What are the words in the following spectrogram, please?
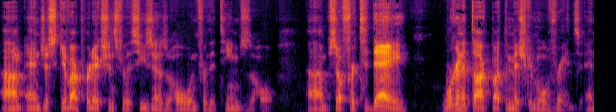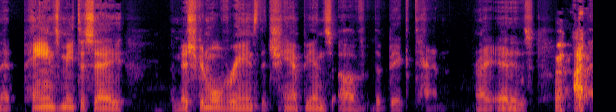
um, mm-hmm. and just give our predictions for the season as a whole and for the teams as a whole. Um, so for today, we're going to talk about the Michigan Wolverines, and it pains me to say the Michigan Wolverines, the champions of the Big Ten. Right? It mm. is. I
